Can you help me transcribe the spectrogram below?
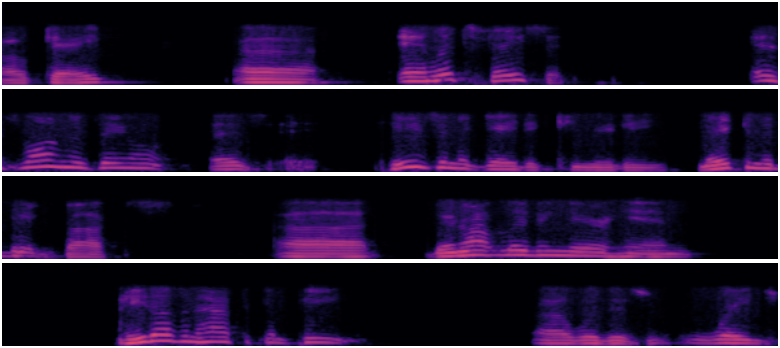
Okay, uh, and let's face it, as long as they don't, as he's in a gated community making the big bucks, uh, they're not living near him. He doesn't have to compete uh, with his wage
